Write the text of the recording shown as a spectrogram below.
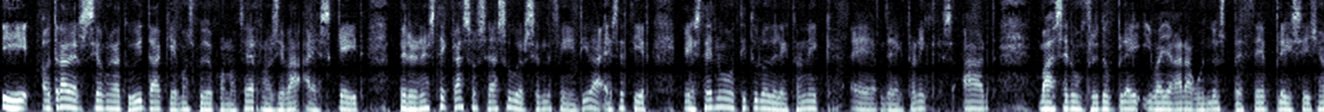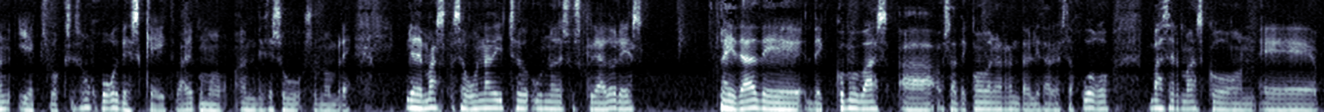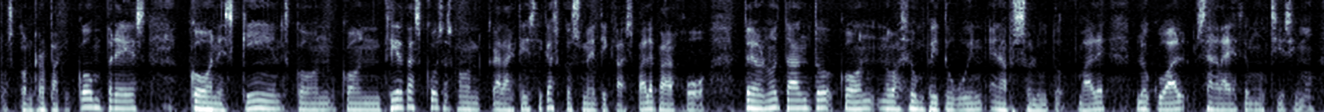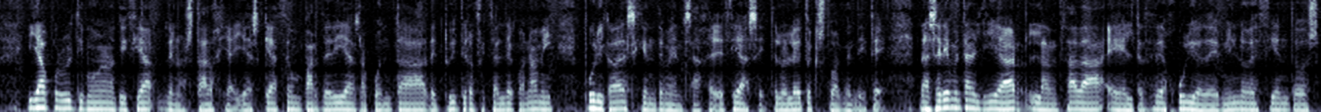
Y otra versión gratuita que hemos podido conocer nos lleva a Skate, pero en este caso será su versión definitiva. Es decir, este nuevo título de Electronic, eh, de Electronic Art va a ser un free to play y va a llegar a Windows, PC, PlayStation y Xbox. Es un juego de skate, ¿vale? Como dice su, su nombre. Y además, según ha dicho uno de sus creadores, la idea de, de, cómo vas a o sea de cómo van a rentabilizar este juego va a ser más con eh, pues con ropa que compres con skins con, con, ciertas cosas con características cosméticas vale para el juego. Pero no tanto con no va a ser un pay to win en absoluto vale lo cual se agradece muchísimo. Y ya por último una noticia de nostalgia y es que hace un par de días la cuenta de Twitter oficial de Konami publicaba el siguiente mensaje. Decía así te lo leo textualmente dice la serie Metal Gear el 13 de julio de 1900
